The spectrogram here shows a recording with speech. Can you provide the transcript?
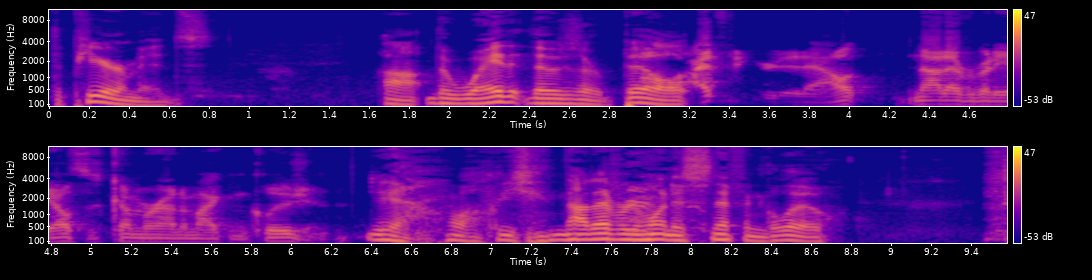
the pyramids. Uh, the way that those are built. I figured it out. Not everybody else has come around to my conclusion. Yeah, well, not everyone is sniffing glue.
